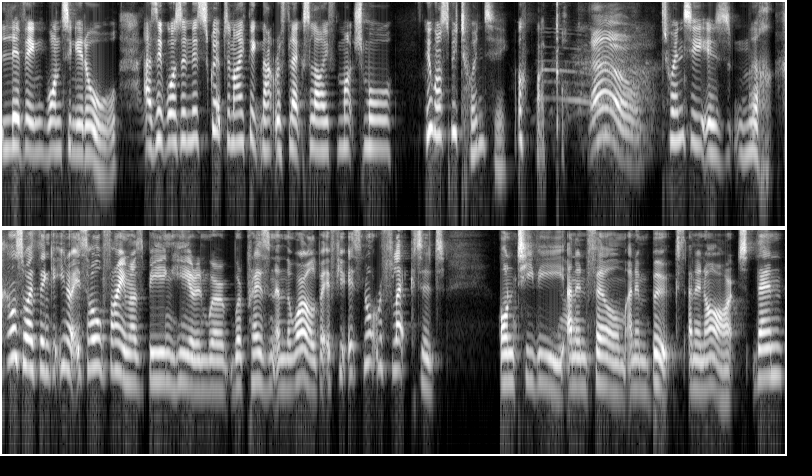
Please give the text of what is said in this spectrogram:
living, wanting it all, as it was in this script. And I think that reflects life much more. Who wants to be 20? Oh my God. No. 20 is. Ugh. Also, I think you know it's all fine us being here and we're we're present in the world, but if you, it's not reflected on TV and in film and in books and in art, then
